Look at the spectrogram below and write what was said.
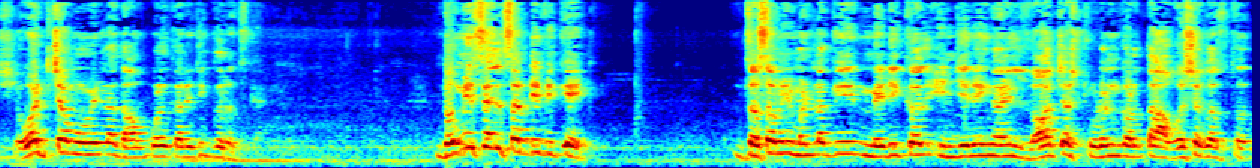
शेवटच्या मोमेंटला धावपळ करायची गरज काय? डोमिसाईल सर्टिफिकेट जसं मी म्हटलं की मेडिकल इंजिनिअरिंग आणि लॉच्या स्टुडंट करता आवश्यक असतं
